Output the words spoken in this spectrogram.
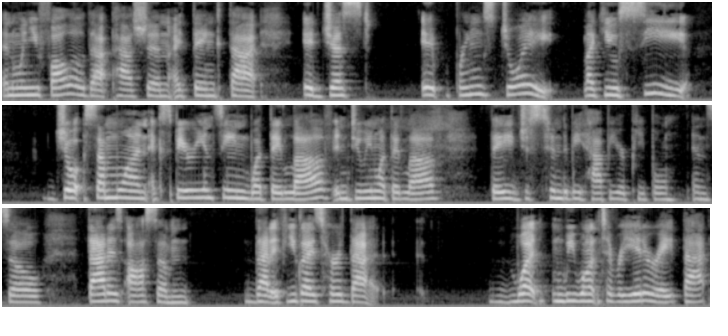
And when you follow that passion, I think that it just it brings joy. Like you see jo- someone experiencing what they love and doing what they love, they just tend to be happier people. And so that is awesome that if you guys heard that what we want to reiterate that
